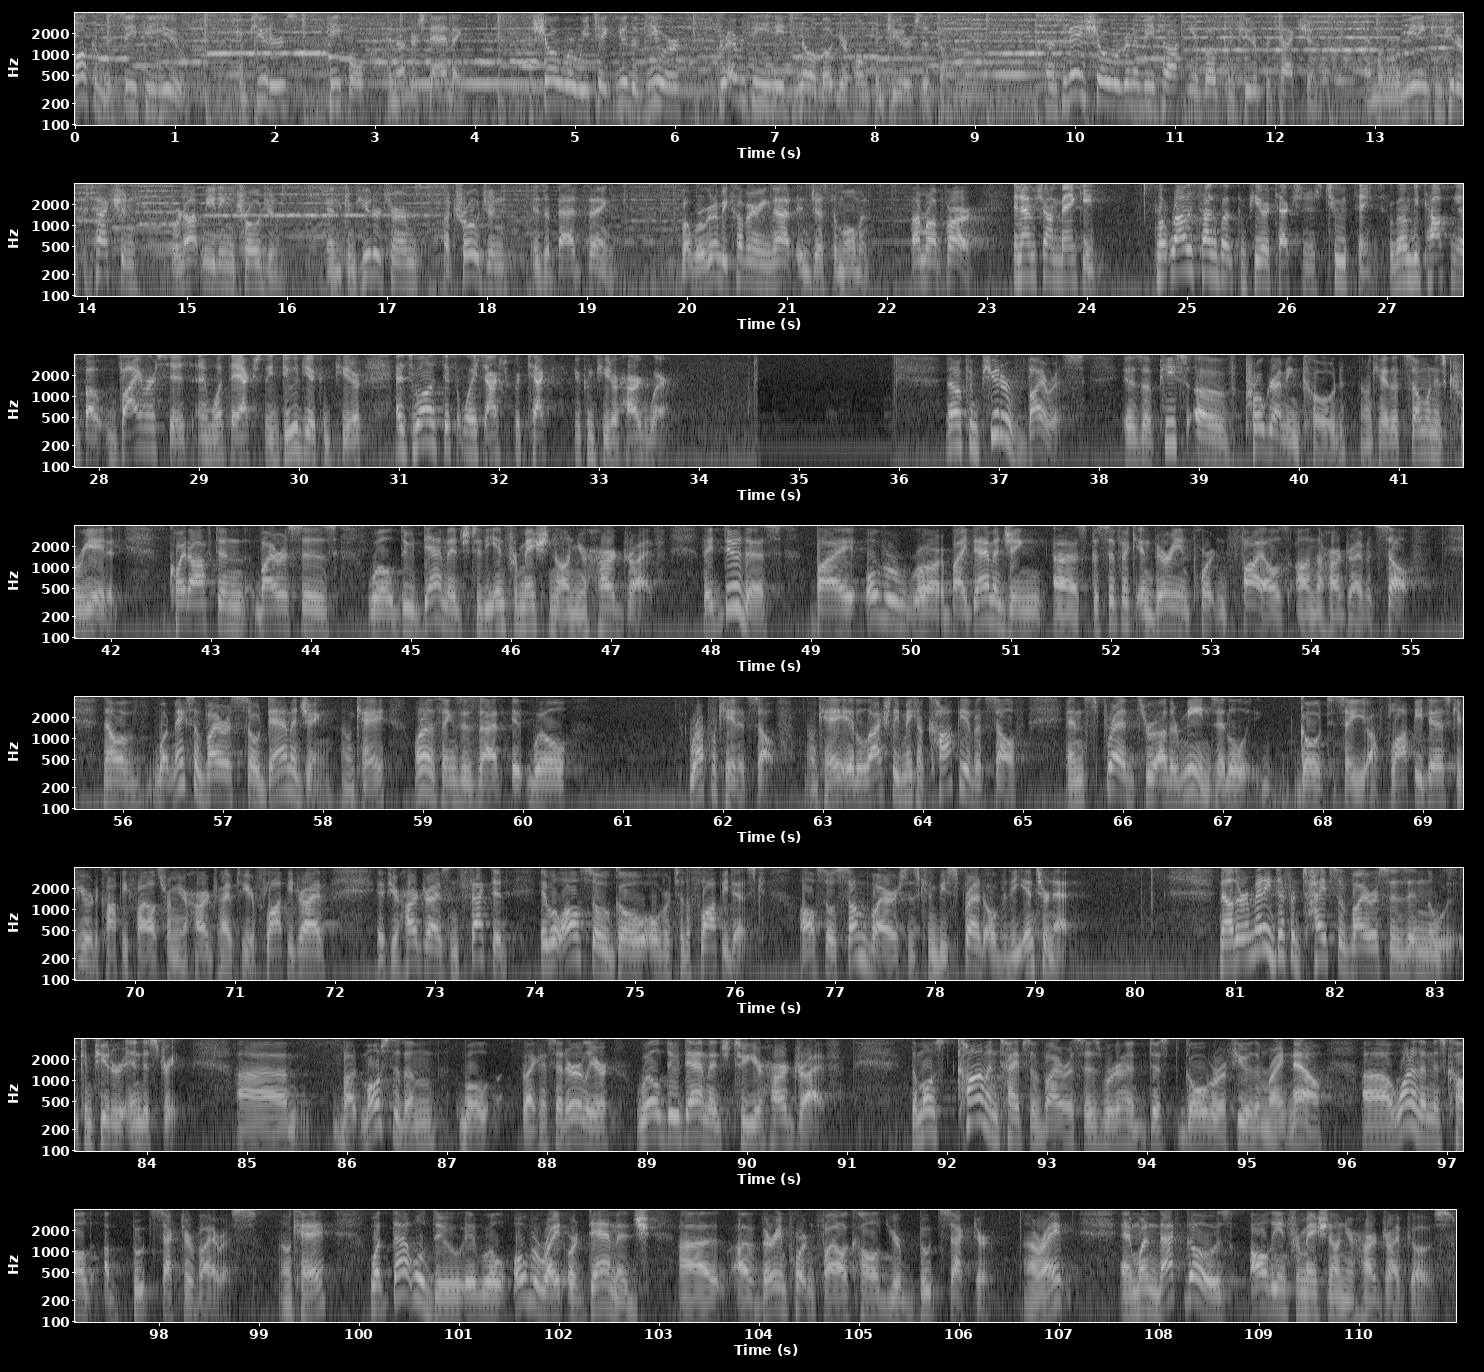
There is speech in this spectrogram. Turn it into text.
Welcome to CPU, Computers, People, and Understanding, the show where we take you, the viewer, through everything you need to know about your home computer system. On today's show, we're going to be talking about computer protection. And when we're meeting computer protection, we're not meeting Trojan. In computer terms, a Trojan is a bad thing. But we're going to be covering that in just a moment. I'm Rob Farr. And I'm Sean Banky. What Rob is talking about computer protection is two things. We're going to be talking about viruses and what they actually do to your computer, as well as different ways to actually protect your computer hardware. Now, a computer virus is a piece of programming code, okay, that someone has created. Quite often, viruses will do damage to the information on your hard drive. They do this by over by damaging uh, specific and very important files on the hard drive itself. Now, what makes a virus so damaging, okay, one of the things is that it will replicate itself, okay? It'll actually make a copy of itself and spread through other means. It'll go to, say, a floppy disk, if you were to copy files from your hard drive to your floppy drive. If your hard drive's infected, it will also go over to the floppy disk. Also, some viruses can be spread over the internet. Now, there are many different types of viruses in the computer industry, um, but most of them will, like I said earlier, will do damage to your hard drive. The most common types of viruses, we're going to just go over a few of them right now. Uh, one of them is called a boot sector virus, okay? What that will do, it will overwrite or damage uh, a very important file called your boot sector all right? And when that goes, all the information on your hard drive goes.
